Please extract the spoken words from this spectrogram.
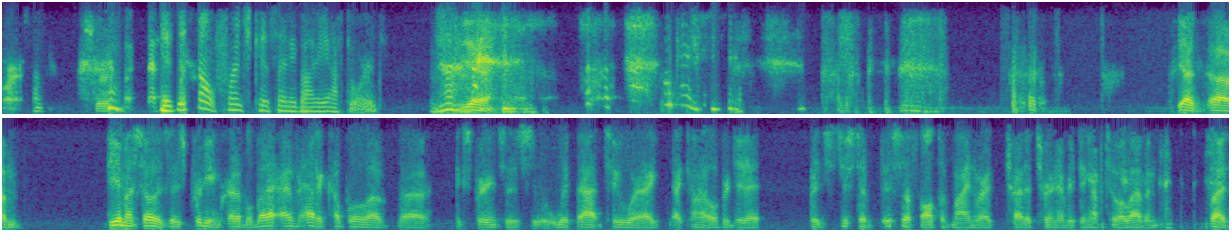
or something. Sure. but Yeah, just don't French kiss anybody afterwards. Yeah. okay. yeah, um, DMSO is, is pretty incredible, but I, I've had a couple of uh, experiences with that too, where I, I kind of overdid it. But it's just a it's a fault of mine where I try to turn everything up to eleven. But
